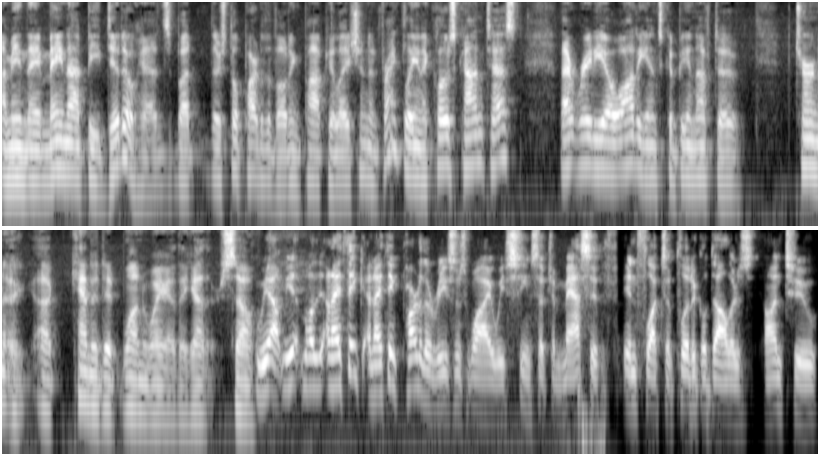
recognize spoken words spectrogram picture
I mean, they may not be ditto heads, but they're still part of the voting population. And frankly, in a close contest, that radio audience could be enough to turn a, a, candidate one way or the other. So yeah, yeah, well, and I think and I think part of the reasons why we've seen such a massive influx of political dollars onto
